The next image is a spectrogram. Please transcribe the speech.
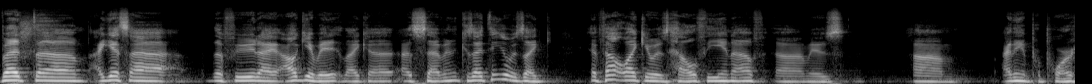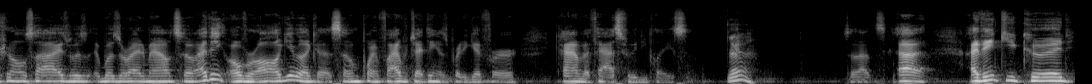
But um, I guess uh, the food I I'll give it like a, a seven because I think it was like it felt like it was healthy enough. Um, it was. Um, I think proportional size was it was the right amount. So I think overall I'll give it like a seven point five, which I think is pretty good for kind of a fast foody place. Yeah. So that's uh, I think you could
